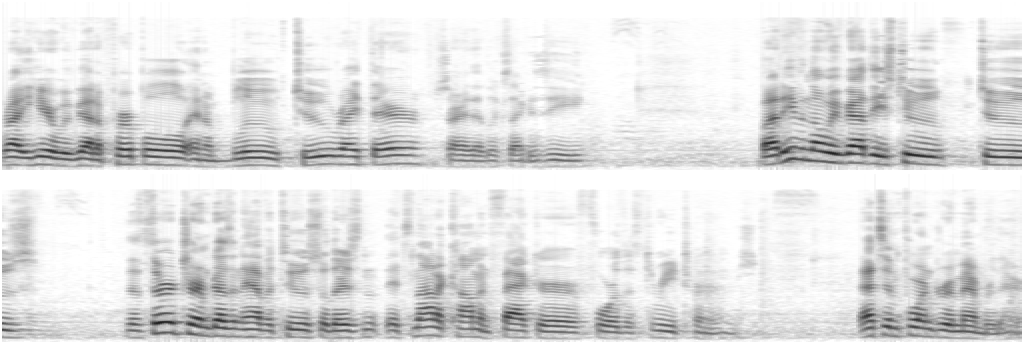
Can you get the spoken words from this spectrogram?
right here we've got a purple and a blue 2 right there, sorry that looks like a Z. But even though we've got these two 2's, the third term doesn't have a 2, so there's it's not a common factor for the three terms. That's important to remember there.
